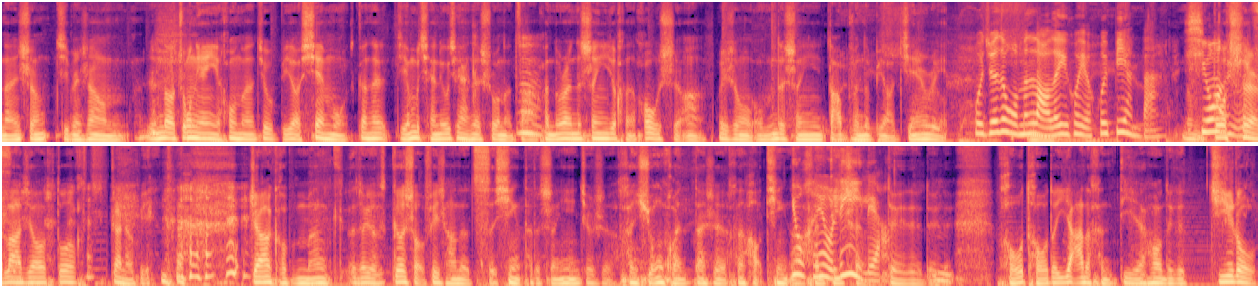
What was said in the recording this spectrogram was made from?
的男生，基本上人到中年以后呢，就比较羡慕。刚才节目前刘谦还在说呢，咋嗯很多人的声音就很厚实啊？为什么我们的声音大部分都比较尖锐？我觉得我们老了以后也会变吧，希望多吃点辣椒，多干点别的。Jacob Monk 呃这个歌手非常的磁性，他的声音就是很雄浑，但是很好听啊，又很有力量对对对对，嗯喉头都压得很低，然后这个肌肉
